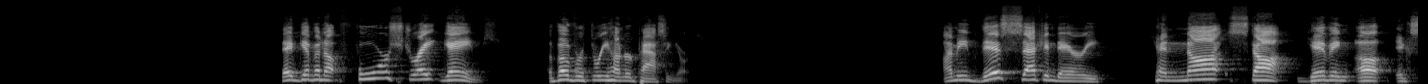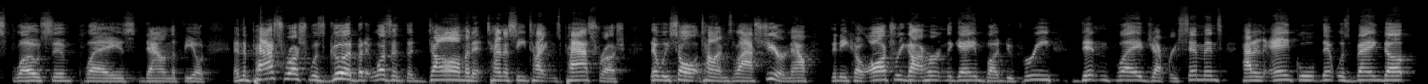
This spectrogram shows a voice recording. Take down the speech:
they've given up four straight games of over 300 passing yards. I mean, this secondary cannot stop giving up explosive plays down the field. And the pass rush was good, but it wasn't the dominant Tennessee Titans pass rush that we saw at times last year. Now, Denico Autry got hurt in the game. Bud Dupree didn't play. Jeffrey Simmons had an ankle that was banged up.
